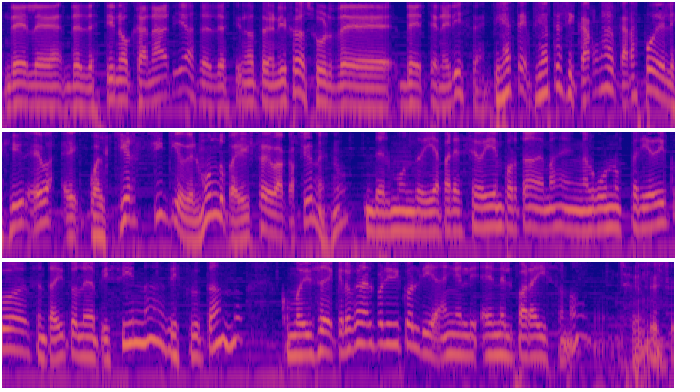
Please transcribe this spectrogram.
del, eh, del destino Canarias, del destino Tenerife al sur de, de Tenerife. Fíjate, fíjate si Carlos Alcaraz puede elegir, Eva, eh, cualquier sitio del mundo para irse de vacaciones, ¿no? del mundo y aparece hoy en portada además en algunos periódicos sentadito en la piscina disfrutando como dice creo que era el periódico el día en el en el paraíso no Sí, sí.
